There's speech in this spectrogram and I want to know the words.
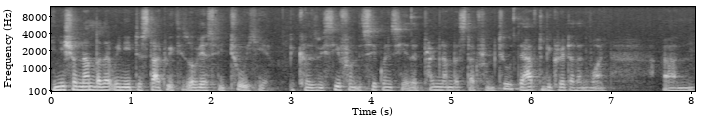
initial number that we need to start with is obviously 2 here because we see from the sequence here that prime numbers start from 2 they have to be greater than 1 um,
